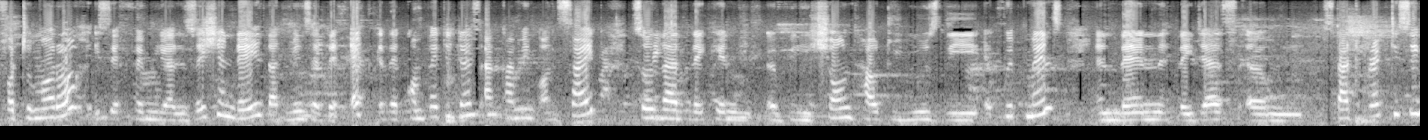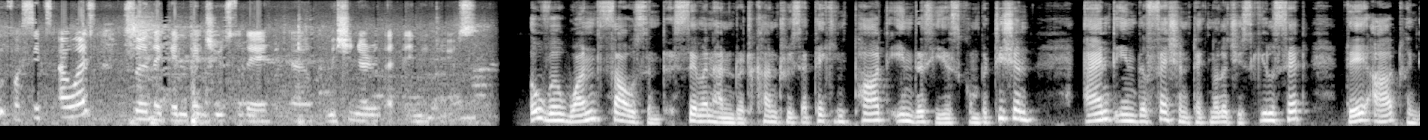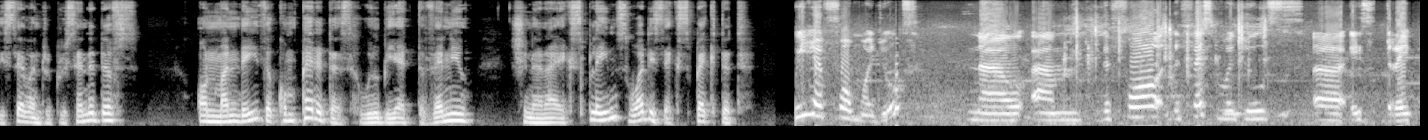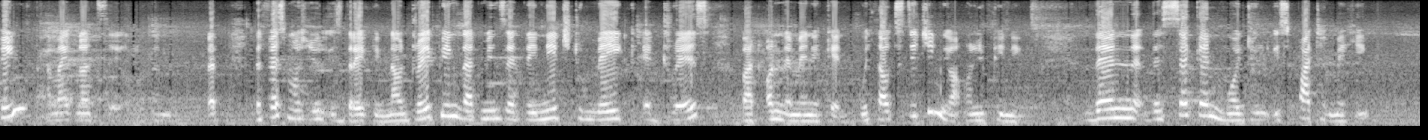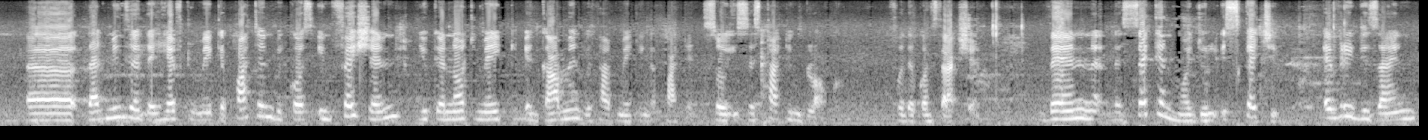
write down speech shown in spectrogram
for tomorrow is a familiarization day. That means that the, the competitors are coming on site so that they can uh, be shown how to use the equipment and then they just um, start practicing for six hours so they can get used to the uh, machinery that they need to use. Over 1,700 countries are taking part in this year's competition and in the fashion technology skill set, there are 27 representatives on Monday, the competitors will be at the venue. Shinana explains what is expected. We have four modules. Now, um, the four, the first module uh, is draping. I might not say but the first module is draping. Now, draping, that means that they need to make a dress, but on the mannequin. Without stitching, you are only pinning. Then the second module is pattern making. Uh, that means that they have to make a pattern because in fashion you cannot make a garment without making a pattern. So it's a starting block for the construction. Then the second module is sketching. Every design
